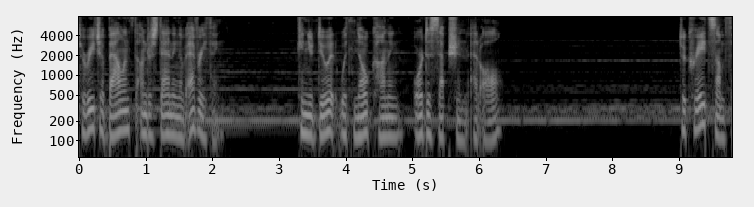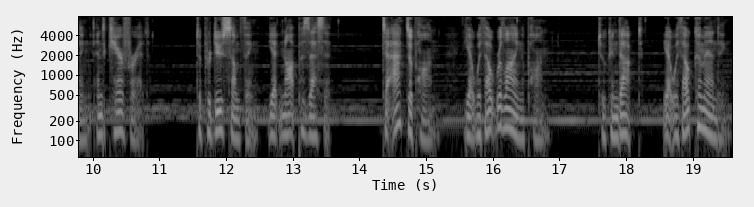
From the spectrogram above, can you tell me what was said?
To reach a balanced understanding of everything, can you do it with no cunning or deception at all? To create something and care for it, to produce something yet not possess it, to act upon yet without relying upon, to conduct yet without commanding,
